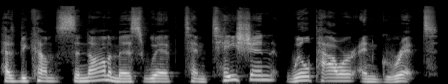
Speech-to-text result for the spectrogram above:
has become synonymous with temptation, willpower, and grit.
